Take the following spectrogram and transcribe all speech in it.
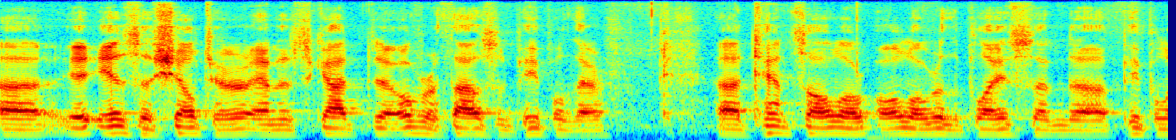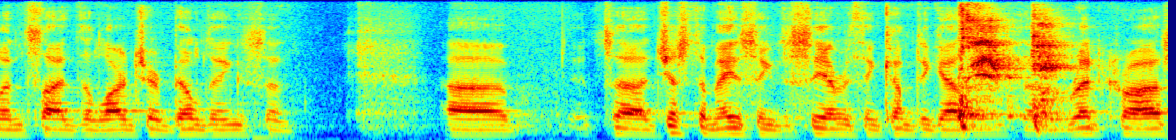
uh, it is a shelter and it's got over a thousand people there tents all, all over the place and, uh, people inside the larger buildings and, uh, it's, uh, just amazing to see everything come together. The Red Cross,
